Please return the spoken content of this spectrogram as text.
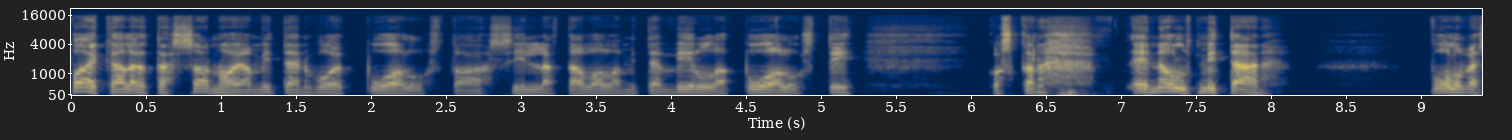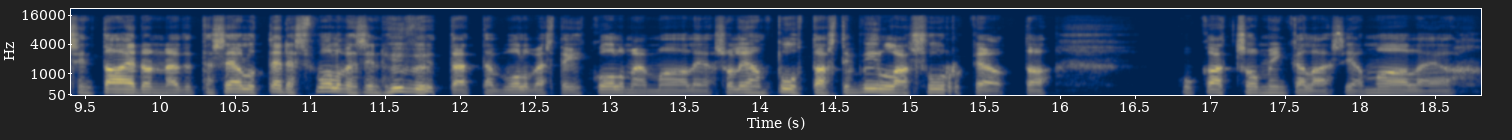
vaikea löytää sanoja, miten voi puolustaa sillä tavalla, miten Villa puolusti, koska ei ne ollut mitään Volvesin taidon näytettä. Se ei ollut edes Volvesin hyvyyttä, että Volves teki kolme maalia. Se oli ihan puhtaasti Villan surkeutta, kun katsoo minkälaisia maaleja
